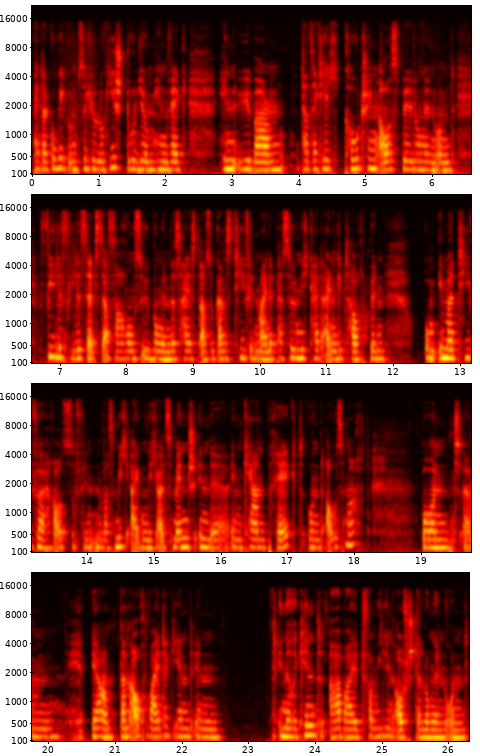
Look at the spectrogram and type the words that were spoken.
Pädagogik- und Psychologiestudium hinweg, hin über tatsächlich Coaching-Ausbildungen und viele, viele Selbsterfahrungsübungen. Das heißt also ganz tief in meine Persönlichkeit eingetaucht bin, um immer tiefer herauszufinden, was mich eigentlich als Mensch in der, im Kern prägt und ausmacht. Und ähm, ja, dann auch weitergehend in innere Kindarbeit, Familienaufstellungen und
